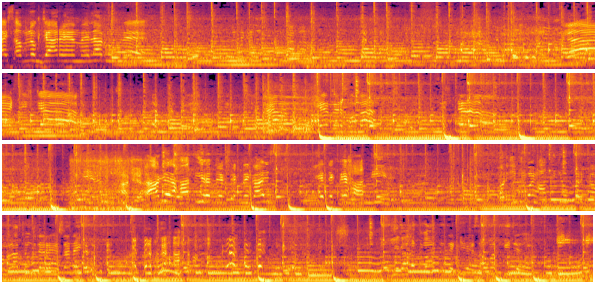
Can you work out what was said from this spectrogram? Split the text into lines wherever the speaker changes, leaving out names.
Guys हम लोग जा रहे हैं मेला घूमने! ये! आगे, हाथी है, देख सकते हैं गाइस ये देखते हैं, हाथी और जिस पर हाथी के ऊपर कमरा थूक दे रहे हैं, ऐसा नहीं करते देखिए ऐसा मत कीजिए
